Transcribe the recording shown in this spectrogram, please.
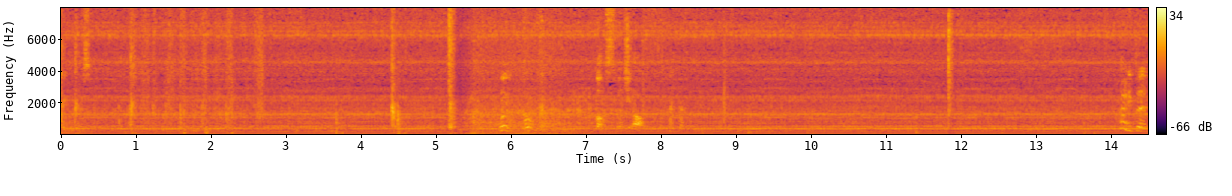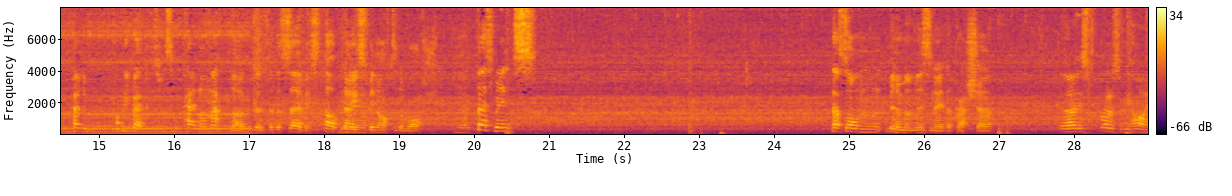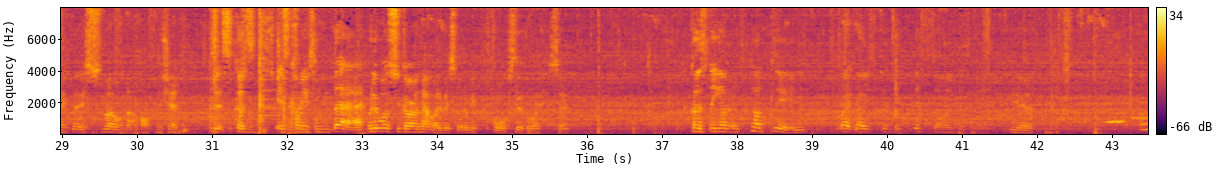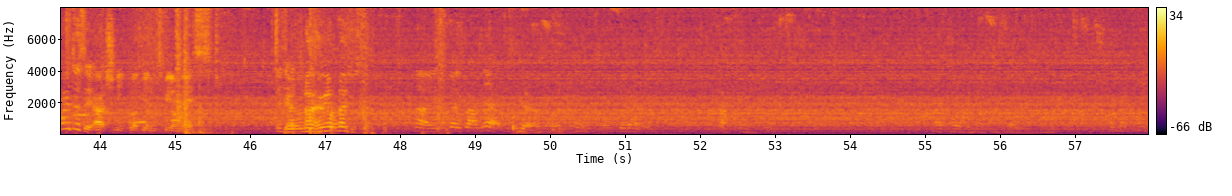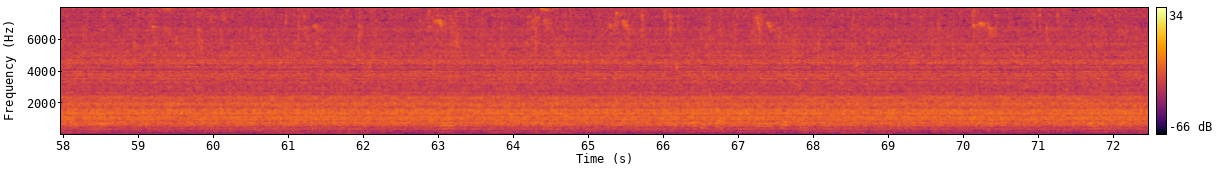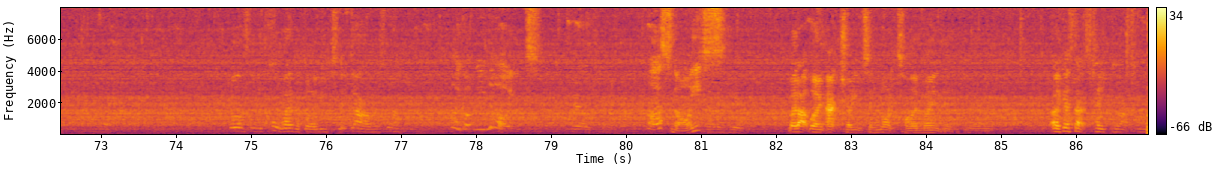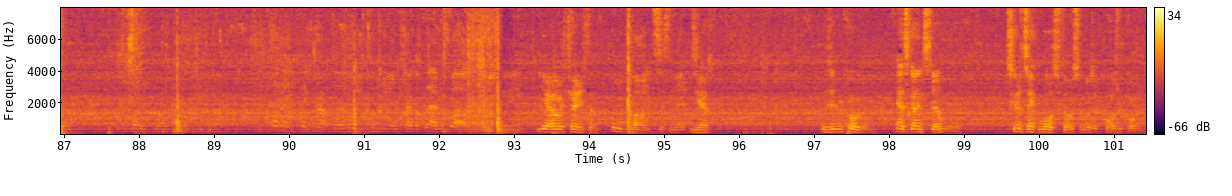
think it is. Ooh, ooh. Got to switch it off. Probably better, better- probably better to put some pen on that plug for the service. Oh, no Yeah. spin after the wash. Yeah. First rinse. That's on minimum, isn't it, the pressure? Uh, it's relatively high, but it's low on that half of the shed. It's because it's coming from there. Well, it wants to go around that way, but it's got to be forced the other way. So Because the um, it's plugged in where it goes to this side, isn't it? yeah. Oh, where does it actually plug in, to be honest? Is yeah it? no, have you not noticed it? No, it goes down there. Yeah. Well, obviously oh, the cool weather dilutes it down as well. Oh, you got new lights. Oh, that's nice. Well, that won't actuate until night time, won't it? I guess that's taken out from the... Oh, they've taken out the lights on the little shed up there as well. Yeah, we've changed them. All the lights, isn't it? Yeah. Is it recording? Yeah, it's going still. Yeah. It's going to take a while to film, so I might as well pause recording.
